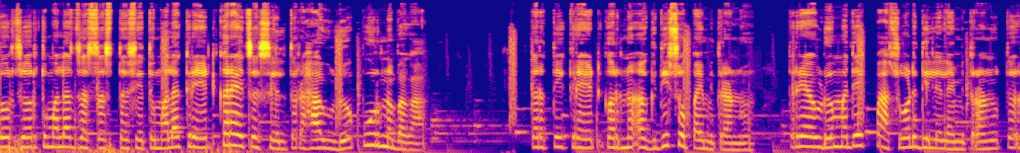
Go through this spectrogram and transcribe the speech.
तर जर तुम्हाला जसंच तसे तुम्हाला क्रिएट करायचं असेल तर हा व्हिडिओ पूर्ण बघा. तर ते क्रिएट करणं अगदी सोपं आहे मित्रांनो. तर या व्हिडिओमध्ये एक पासवर्ड दिलेला आहे मित्रांनो. तर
